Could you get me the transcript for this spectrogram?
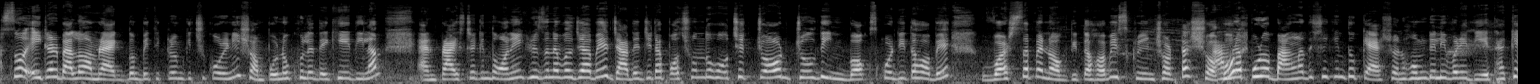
সো এইটার বেলাও আমরা একদম ব্যতিক্রম কিছু করিনি, সম্পূর্ণ খুলে দেখিয়ে দিলাম। অ্যান্ড প্রাইসটা কিন্তু অনেক রিজনেবল যাবে। যাদের যেটা পছন্দ হচ্ছে, চট জলদি ইনবক্স করে দিতে হবে। হোয়াটসঅ্যাপে নক দিতে হবে স্ক্রিনশটটা সহ। আমরা পুরো বাংলাদেশে কিন্তু ক্যাশ অন হোম ডেলিভারি দিয়ে থাকি।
